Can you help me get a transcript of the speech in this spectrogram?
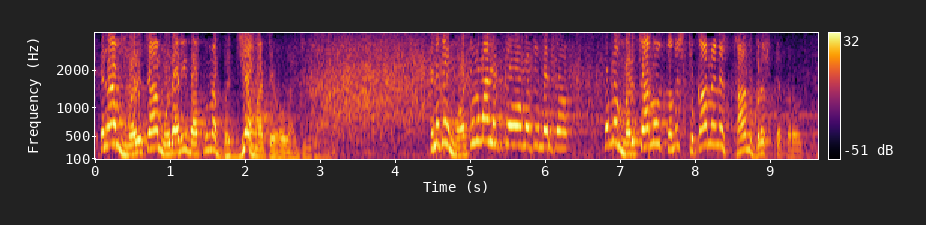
એટલે મરચા મોરારી બાપુના ભજીયા માટે હોવા જોઈએ. એને કઈ મોટરમાં લટકાવવા માટે મરચાઓ તમે મરચાનું તમે સુકામ એને સ્થાન ભ્રષ્ટ કરો છો.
